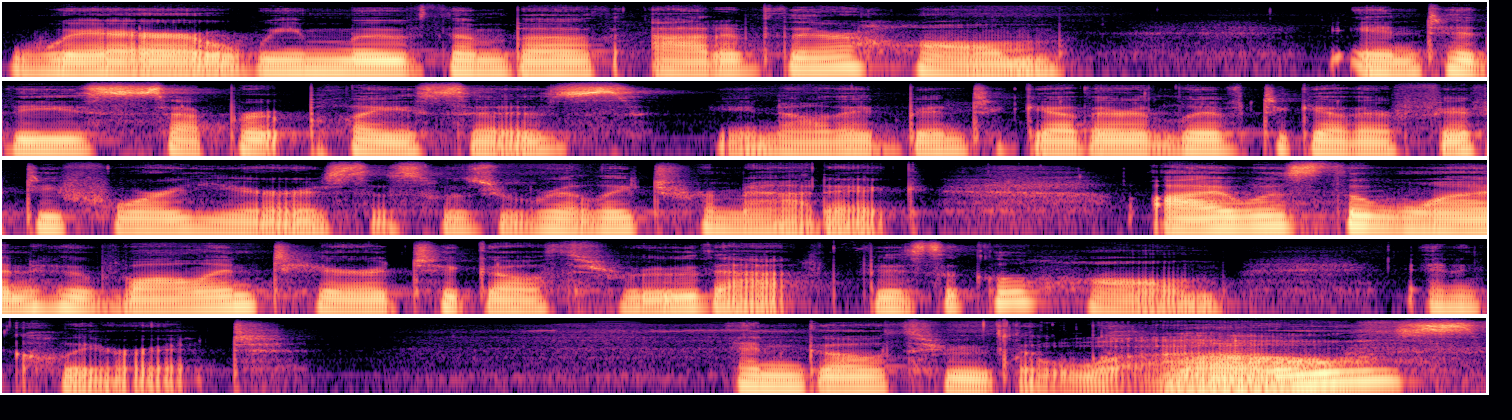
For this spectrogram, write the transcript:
where we moved them both out of their home into these separate places. You know, they'd been together, lived together 54 years. This was really traumatic. I was the one who volunteered to go through that physical home and clear it and go through the clothes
